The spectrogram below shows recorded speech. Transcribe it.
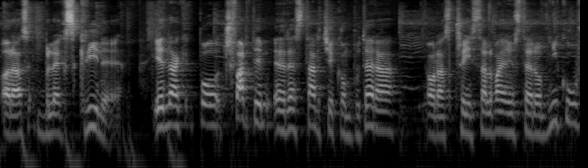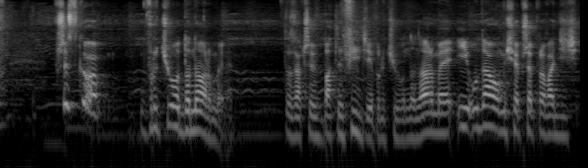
oraz black screeny. Jednak po czwartym restarcie komputera oraz przeinstalowaniu sterowników wszystko wróciło do normy. To znaczy w Battlefieldzie wróciło do normy i udało mi się przeprowadzić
